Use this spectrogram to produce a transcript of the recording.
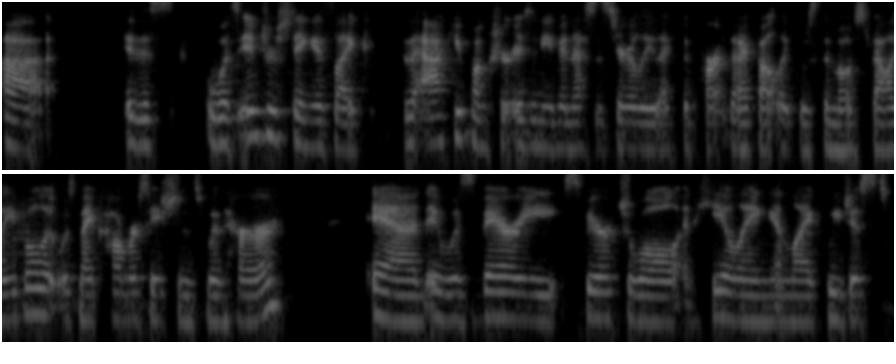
uh, it is what's interesting is like the acupuncture isn't even necessarily like the part that I felt like was the most valuable. It was my conversations with her, and it was very spiritual and healing, and like we just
